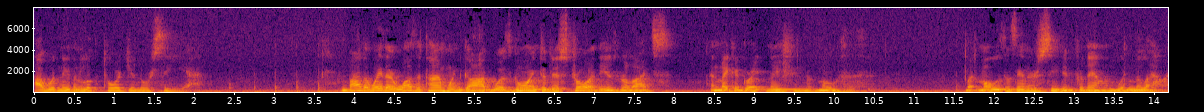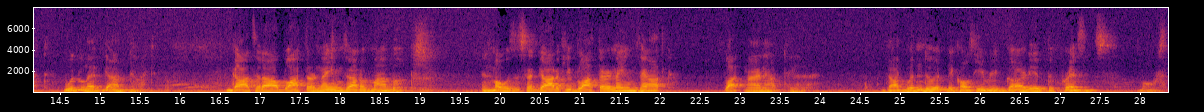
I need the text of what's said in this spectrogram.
I wouldn't even look toward you nor see you. And by the way, there was a time when God was going to destroy the Israelites and make a great nation of Moses. But Moses interceded for them and wouldn't allow it, wouldn't let God do it. God said, I'll blot their names out of my books. And Moses said, God, if you blot their names out, blot mine out too. God wouldn't do it because he regarded the presence of Moses.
